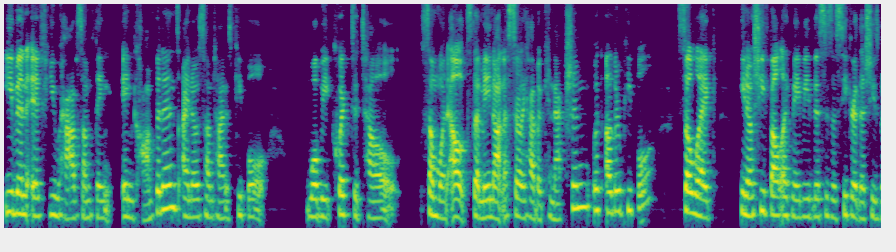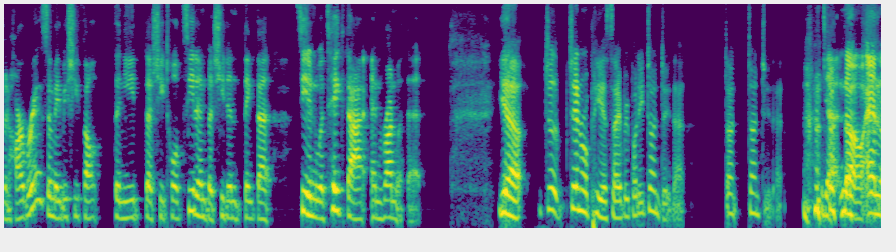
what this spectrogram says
even if you have something in confidence, I know sometimes people will be quick to tell someone else that may not necessarily have a connection with other people. So, like, you know, she felt like maybe this is a secret that she's been harboring. So maybe she felt the need that she told Seadown, but she didn't think that Seadown would take that and run with it. Yeah. General PSA, everybody, don't do that. Don't don't do that. yeah, no, and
